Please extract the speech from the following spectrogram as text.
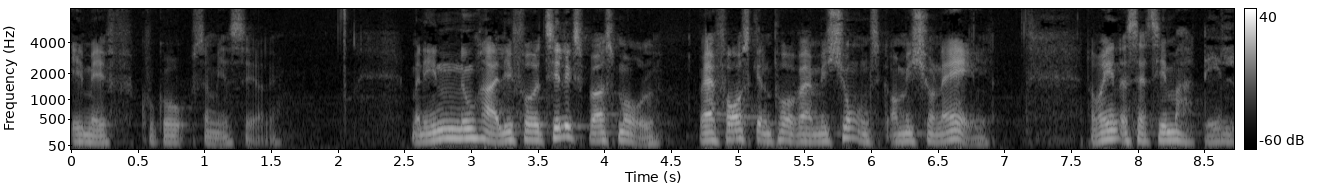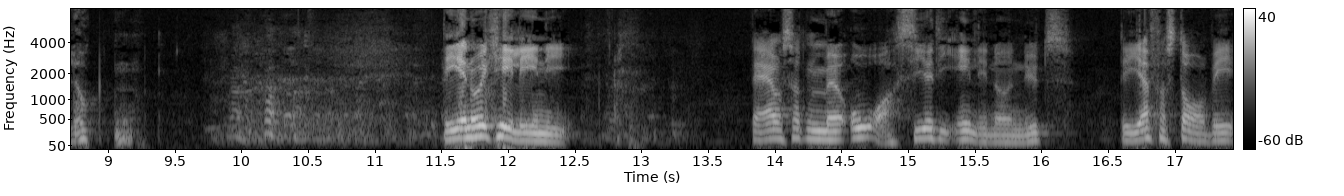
MF kunne gå, som jeg ser det. Men inden nu har jeg lige fået et tillægsspørgsmål. Hvad er forskellen på at være missionsk og missional? Der var en, der sagde til mig, det er lugten. Det er jeg nu ikke helt enig i. Der er jo sådan med ord, siger de egentlig noget nyt. Det jeg forstår ved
